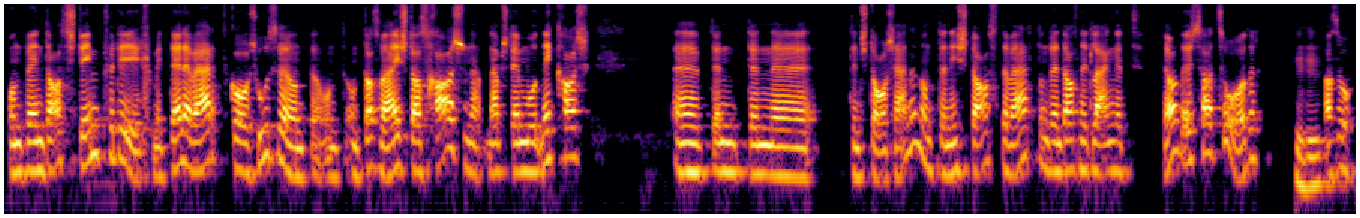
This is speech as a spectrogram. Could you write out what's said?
Und wenn das stimmt für dich, mit diesen Wert gehst du raus und, und, und das weißt, das kannst, und nebst dem, was du nicht kannst, äh, dann, dann, äh, dann stehst du hin und dann ist das der Wert. Und wenn das nicht längert, ja, dann ist halt so, oder? Mhm. Also,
